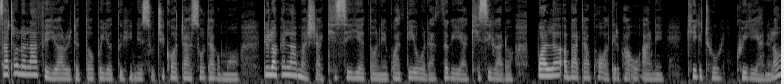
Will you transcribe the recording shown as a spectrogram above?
စာထောလလာဖေယွာရီတတော်ပယတူဟိနေစုတီကောတာဆိုတာကမောတူလဖဲလာမရှာခီစီရဲ့တော်နေပွာတီအိုဝဒသကရခီစီကတော့ပွာလအဘတာဖောတိဖာအိုအာနေခီကထူခွေးကရနေလော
